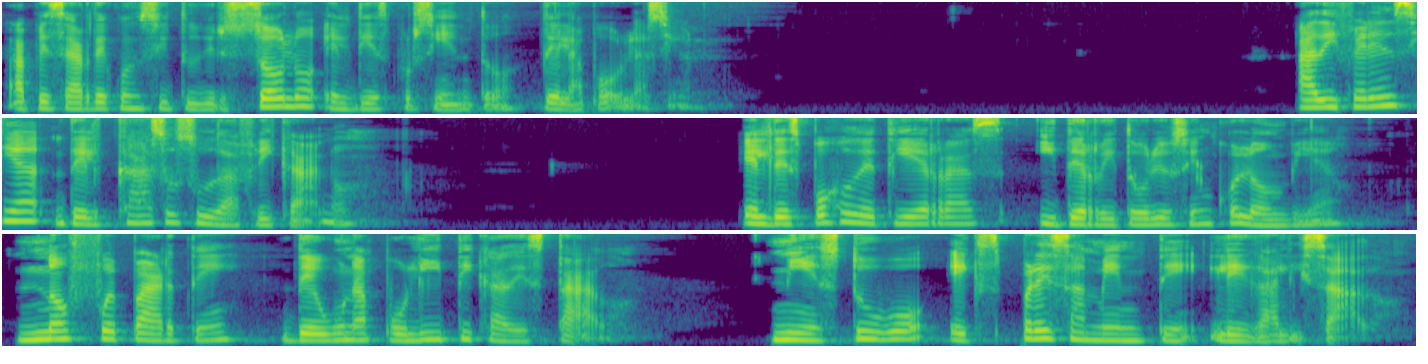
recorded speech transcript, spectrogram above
a pesar de constituir solo el 10% de la población. A diferencia del caso sudafricano, el despojo de tierras y territorios en Colombia no fue parte de una política de Estado, ni estuvo expresamente legalizado.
